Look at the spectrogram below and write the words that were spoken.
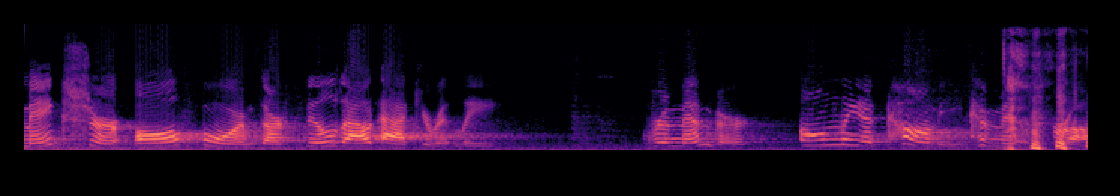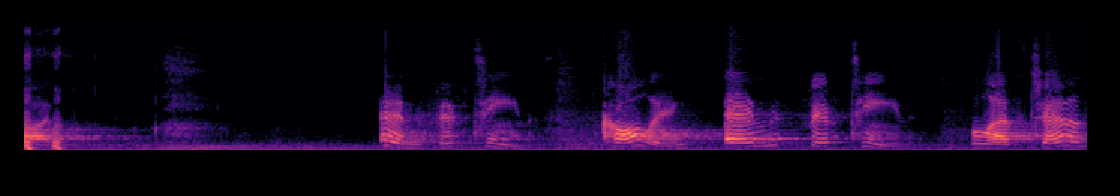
Make sure all forms are filled out accurately. Remember, only a commie commits fraud. N15. Calling N15. Last chance,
